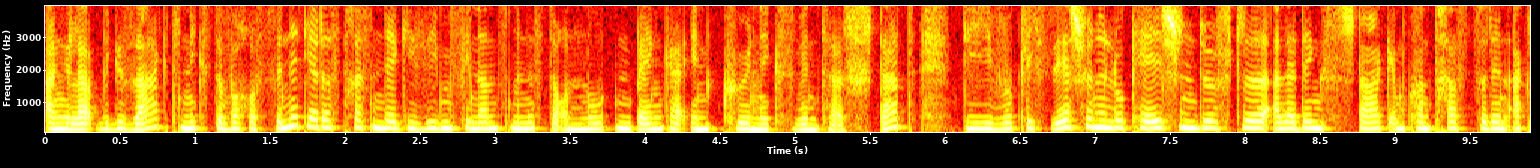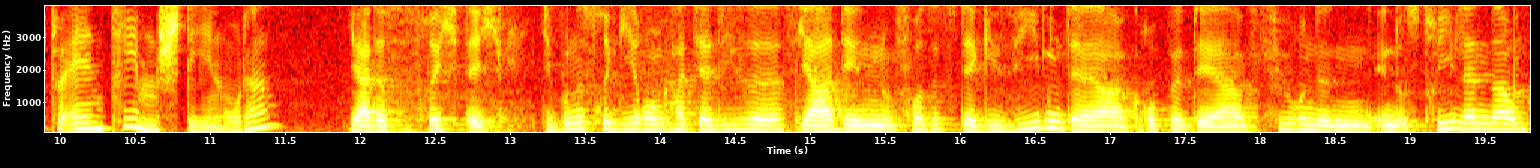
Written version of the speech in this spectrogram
Angela, wie gesagt, nächste Woche findet ja das Treffen der G7 Finanzminister und Notenbanker in Königswinter statt. Die wirklich sehr schöne Location dürfte allerdings stark im Kontrast zu den aktuellen Themen stehen, oder? Ja, das ist richtig. Die Bundesregierung hat ja dieses Jahr den Vorsitz der G7, der Gruppe der führenden Industrieländer.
